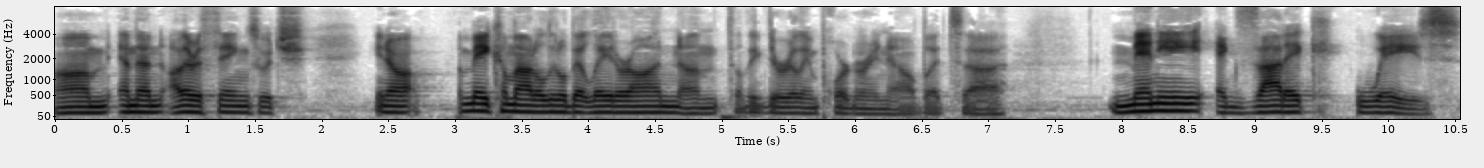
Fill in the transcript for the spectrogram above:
Um, and then other things which, you know, may come out a little bit later on. Um, don't think they're really important right now, but uh, many exotic ways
